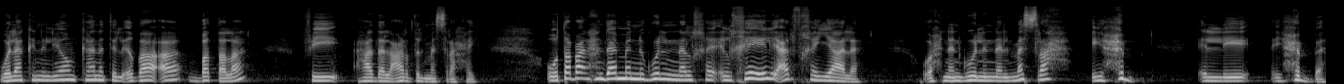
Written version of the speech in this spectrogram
ولكن اليوم كانت الإضاءة بطلة في هذا العرض المسرحي. وطبعا إحنا دائما نقول إن الخيل يعرف خياله وإحنا نقول إن المسرح يحب اللي يحبه.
